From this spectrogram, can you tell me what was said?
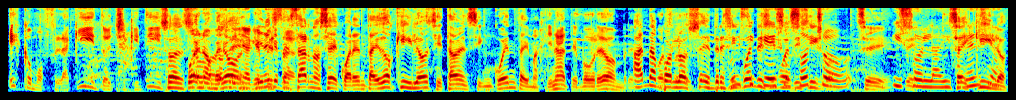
es como flaquito, chiquitito. Son- Bueno, pero tenía que tiene que pesar. pesar, no sé, 42 kilos y estaba en 50, imagínate, pobre hombre. Andan por los entre ¿Vos decís 50 y que esos 55. ocho Sí, hizo sí. la 6 diferencia? kilos.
